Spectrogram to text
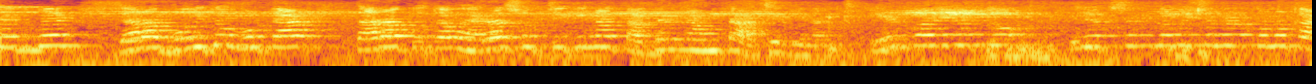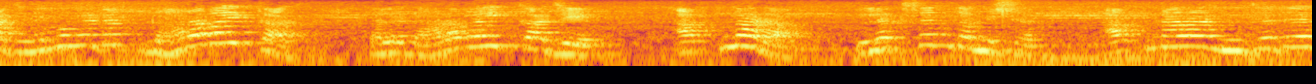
দেখবে যারা বৈধ ভোটার, তারা কোথাও হ্যারাস হচ্ছে কিনা, তাদের নামটা আছে কিনা। এর বাইরে তো ইলেকশন কমিশনের কোনো কাজ নেই, এবং এটা ধারাবাহিক কাজ। তাহলে ধারাবাহিক কাজে আপনারা ইলেকশন কমিশন, আপনারা নিজেদের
